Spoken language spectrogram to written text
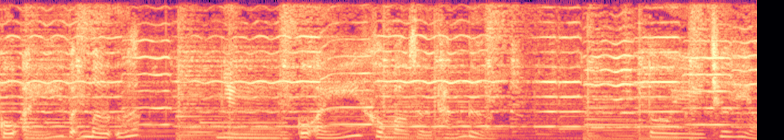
cô ấy vẫn mơ ước, nhưng cô ấy không bao giờ thắng được. Tôi chưa hiểu.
